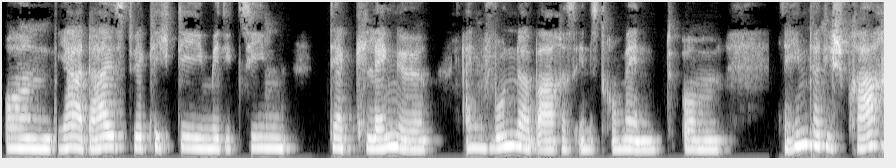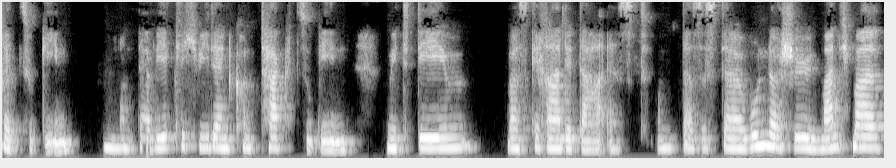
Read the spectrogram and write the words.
Und ja, da ist wirklich die Medizin der Klänge ein wunderbares Instrument, um hinter die Sprache zu gehen mhm. und da wirklich wieder in Kontakt zu gehen mit dem, was gerade da ist. Und das ist da wunderschön. Manchmal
